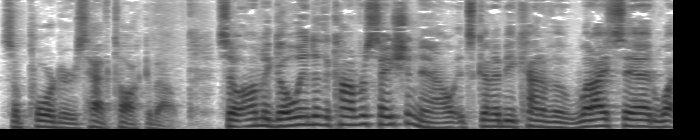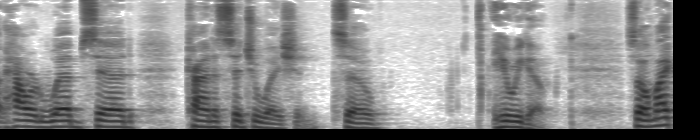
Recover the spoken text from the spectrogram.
supporters have talked about. So I'm going to go into the conversation now. It's going to be kind of a what I said, what Howard Webb said kind of situation. So here we go. So my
